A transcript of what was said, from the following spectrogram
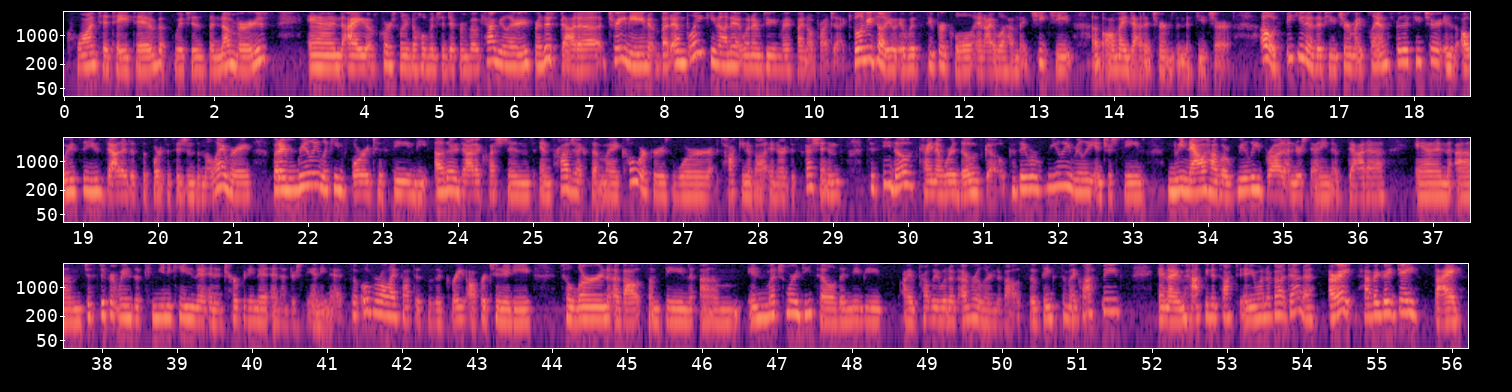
Quantitative, which is the numbers, and I, of course, learned a whole bunch of different vocabulary for this data training, but I'm blanking on it when I'm doing my final project. But let me tell you, it was super cool, and I will have my cheat sheet of all my data terms in the future. Oh, speaking of the future, my plans for the future is always to use data to support decisions in the library, but I'm really looking forward to seeing the other data questions and projects that my coworkers were talking about in our discussions to see those kind of where those go, because they were really, really interesting we now have a really broad understanding of data and um, just different ways of communicating it and interpreting it and understanding it. So overall, I thought this was a great opportunity to learn about something um, in much more detail than maybe I probably would have ever learned about. So thanks to my classmates, and I'm happy to talk to anyone about data. All right, have a great day. Bye.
